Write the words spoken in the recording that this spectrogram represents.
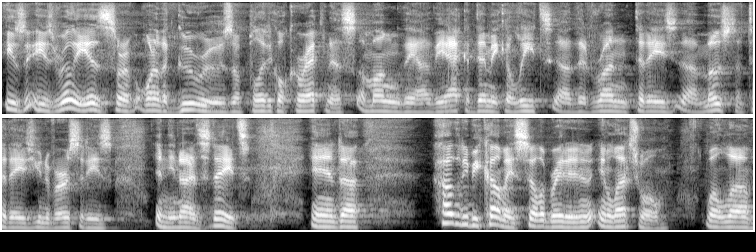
he's he's really is sort of one of the gurus of political correctness among the uh, the academic elite uh, that run today's uh, most of today's universities in the United States. And uh, how did he become a celebrated intellectual? Well, uh,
